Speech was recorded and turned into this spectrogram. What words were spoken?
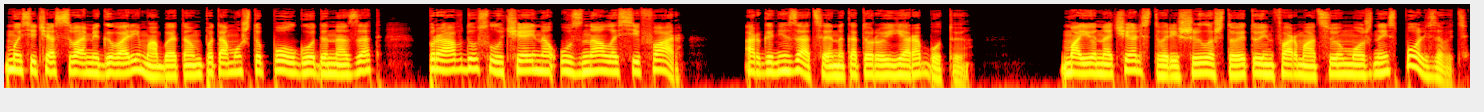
Мы сейчас с вами говорим об этом, потому что полгода назад правду случайно узнала Сифар, организация, на которую я работаю. Мое начальство решило, что эту информацию можно использовать.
